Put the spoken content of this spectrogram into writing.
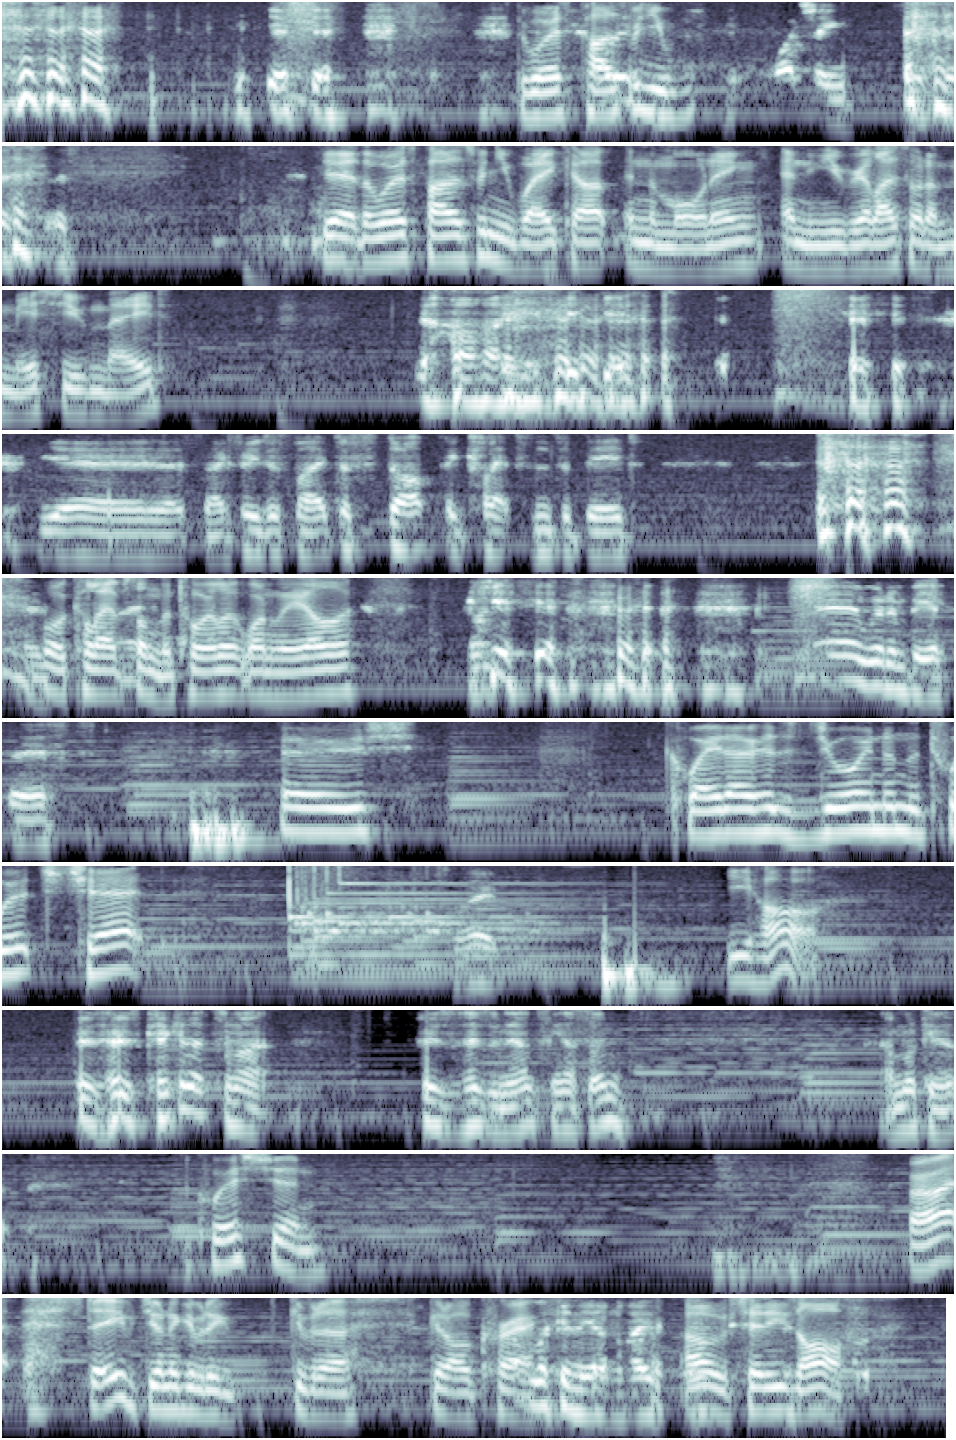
the worst part is when you watching. It's- it's- Yeah, the worst part is when you wake up in the morning and then you realize what a mess you've made. oh, yeah. yeah, that sucks. We just like just stop and collapse into bed. Or collapse on the toilet, one or the other. yeah. yeah, it wouldn't be a first. Oosh. Quado has joined in the Twitch chat. Sweet. Yeehaw. Who's, who's kicking it tonight? Who's who's announcing us in? I'm looking at. Good question. All right, Steve, do you want to give it a give it a good old crack? Looking the other way. Oh shit, he's off.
